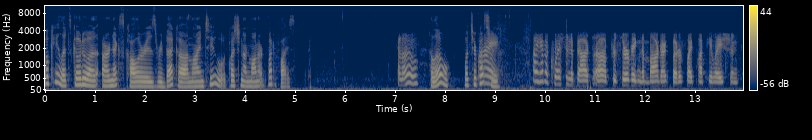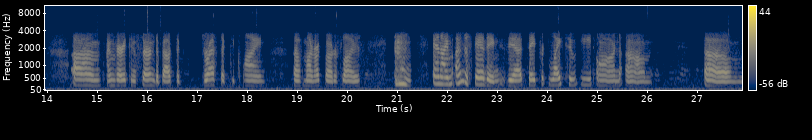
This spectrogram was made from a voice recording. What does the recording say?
Okay, let's go to uh our next caller is Rebecca on line two. A question on monarch butterflies. Hello. Hello, what's your question? Hi. I have a question about uh, preserving the monarch butterfly population. Um, I'm very concerned about the drastic decline of monarch butterflies. and I'm understanding that they pr- like to eat on um, um,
